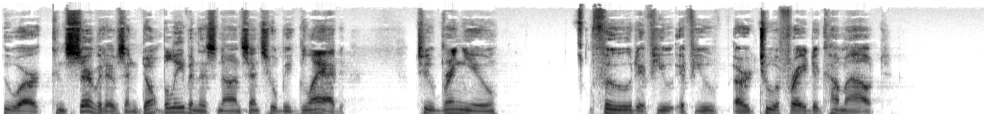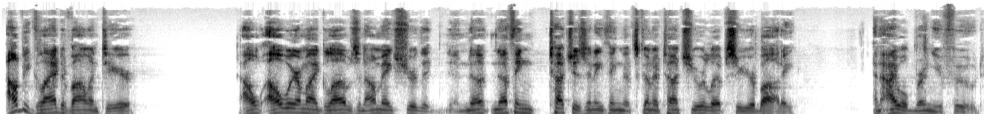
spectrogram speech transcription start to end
who are conservatives and don't believe in this nonsense who'll be glad to bring you food if you if you are too afraid to come out. I'll be glad to volunteer. I'll I'll wear my gloves and I'll make sure that no, nothing touches anything that's going to touch your lips or your body, and I will bring you food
